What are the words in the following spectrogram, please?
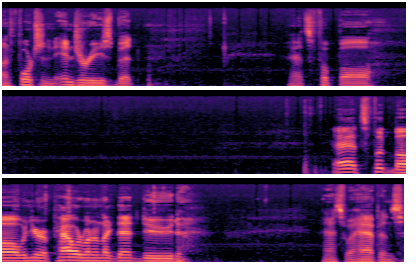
Unfortunate injuries, but that's football. That's football. When you're a power runner like that dude, that's what happens.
